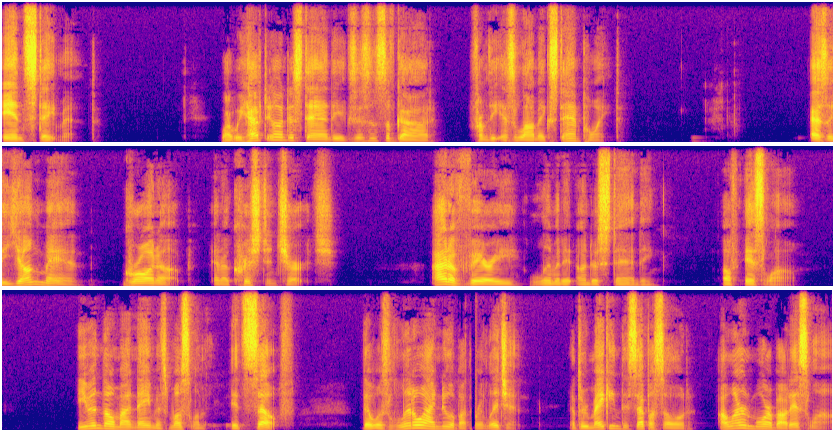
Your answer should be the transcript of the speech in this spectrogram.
End statement. While we have to understand the existence of God from the Islamic standpoint. As a young man growing up in a Christian church, I had a very limited understanding of Islam. Even though my name is Muslim itself, there was little I knew about the religion, and through making this episode, I learned more about Islam.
